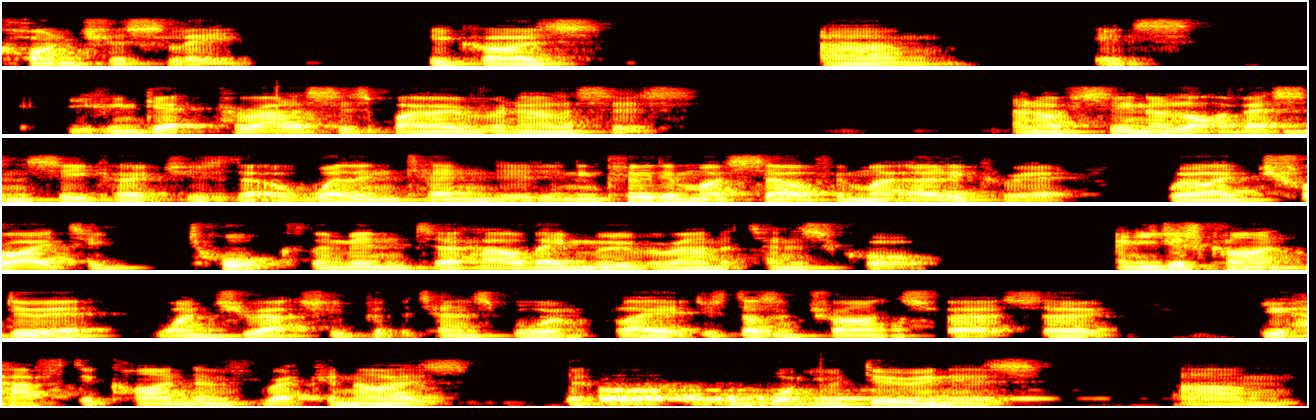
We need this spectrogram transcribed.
consciously because um, it's you can get paralysis by overanalysis. And i've seen a lot of s&c coaches that are well intended and including myself in my early career where i tried to talk them into how they move around the tennis court and you just can't do it once you actually put the tennis ball in play. It just doesn't transfer. So you have to kind of recognize that what you're doing is um,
